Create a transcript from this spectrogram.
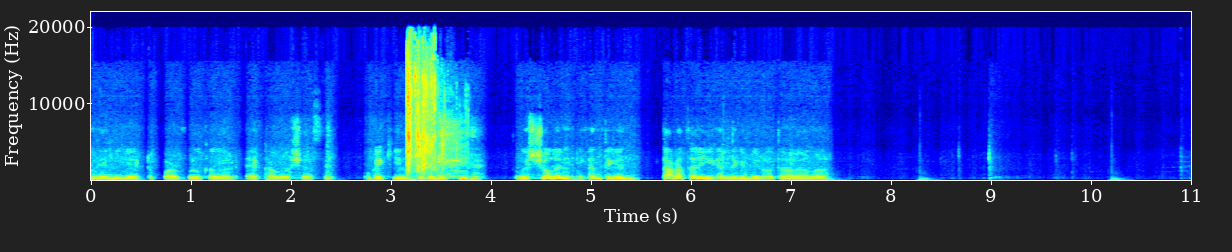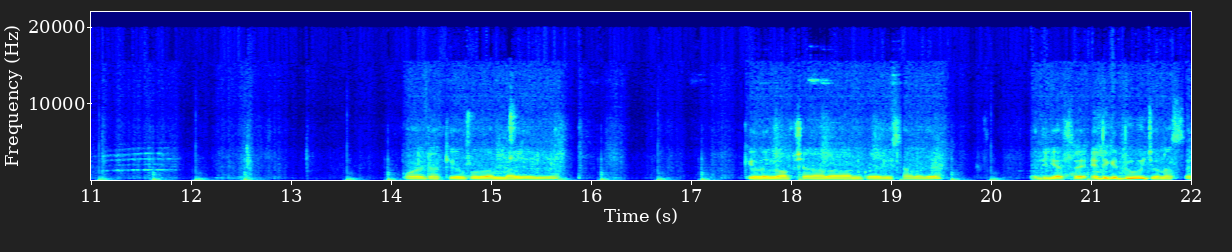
চলেন এদিকে একটা পার্পল কালার একা বসে আছে। ওকে কিল করে দিচ্ছি। তোকে চলেন, এখান থেকে তাড়াতাড়ি এখান থেকে বের হতে হবে আমার। ওইটা কিল করলাম ভাই, এই নিয়ে। কিলিং অপশন আবার অন করে দিচ্ছে আমাদের। এদিকে আছে, এদিকে দুইজন আছে।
